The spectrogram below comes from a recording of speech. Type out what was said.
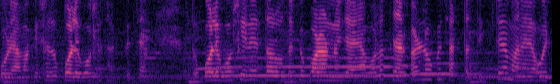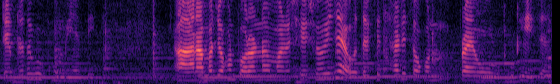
করে, আমাকে শুধু কলে বসে থাকতে চায়। তো কলে বসিয়ে নিয়ে তার ওদেরকে পড়ানো যায় না বলো, যার কারণে ওকে চারটার দিকটা মানে ওই টাইমটাতে ওকে ঘুমিয়ে দিই। আর আমার যখন পড়ানো মানে শেষ হয়ে যায়, ওদেরকে ছাড়ি, তখন প্রায় ও উঠেই যায়।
